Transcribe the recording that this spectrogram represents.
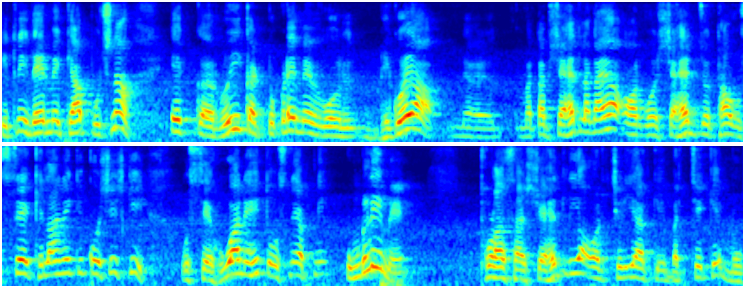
इतनी देर में क्या पूछना? एक रुई का टुकड़े में वो भिगोया मतलब शहद लगाया और वो शहद जो था उससे खिलाने की कोशिश की। उससे हुआ नहीं तो उसने अपनी उंगली में थोड़ा सा शहद लिया और चिड़िया के बच्चे के मुँह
